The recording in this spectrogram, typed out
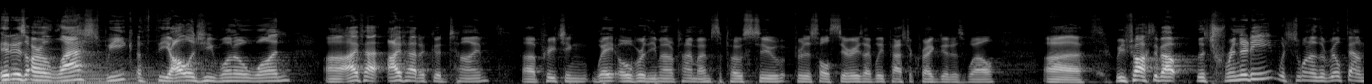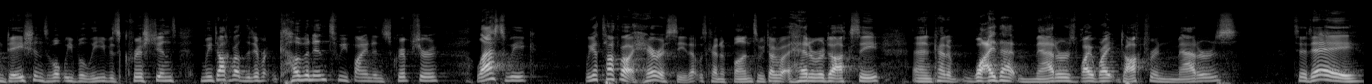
It is our last week of Theology 101. Uh, I've, had, I've had a good time uh, preaching way over the amount of time I'm supposed to for this whole series. I believe Pastor Craig did as well. Uh, we've talked about the Trinity, which is one of the real foundations of what we believe as Christians. And we talked about the different covenants we find in Scripture. Last week, we got to talk about heresy. That was kind of fun. So we talked about heterodoxy and kind of why that matters, why right doctrine matters. Today,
